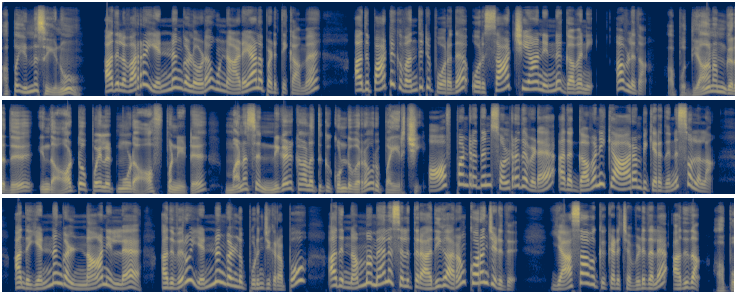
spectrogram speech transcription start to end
அப்ப என்ன செய்யணும்? அதுல வர்ற எண்ணங்களோட உன்னை அடையாளப்படுத்திக்காம அது பாட்டுக்கு வந்துட்டு போறத ஒரு சாட்சியா நின்னு கவனி. அவ்வளவுதான் அப்போ தியானம்ங்கிறது இந்த ஆட்டோ பைலட் மோட ஆஃப் பண்ணிட்டு மனச நிகழ்காலத்துக்கு கொண்டு வர்ற ஒரு பயிற்சி. ஆஃப் பண்றதுன்னு சொல்றதை விட அத கவனிக்க ஆரம்பிக்கிறதுன்னு சொல்லலாம். அந்த எண்ணங்கள் நான் இல்ல அது வெறும் எண்ணங்கள்னு புரிஞ்சுக்கிறப்போ அது நம்ம மேல செலுத்துற அதிகாரம் குறைஞ்சிடுது. யாசாவுக்கு கிடைச்ச விடுதலை அதுதான். அப்போ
